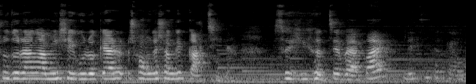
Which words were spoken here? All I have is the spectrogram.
সুতরাং আমি সেগুলোকে আর সঙ্গে সঙ্গে কাচি না। সো, এই হচ্ছে ব্যাপার। দেখি তো কেমন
